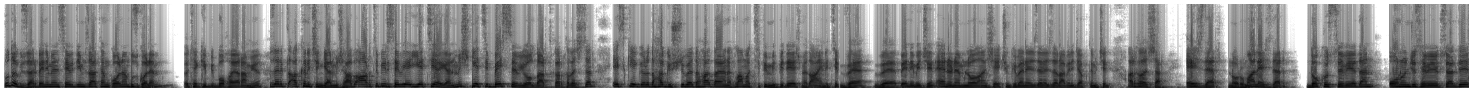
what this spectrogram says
Bu da güzel. Benim en sevdiğim zaten golem buz golem. Öteki bir boka yaramıyor. Özellikle Akın için gelmiş abi. Artı bir seviye Yeti'ye gelmiş. Yeti 5 seviye oldu artık arkadaşlar. Eskiye göre daha güçlü ve daha dayanıklı ama tipi mipi değişmedi. Aynı tip. Ve ve benim için en önemli olan şey çünkü ben Ejder Ejder abini yaptığım için. Arkadaşlar Ejder normal Ejder 9 seviyeden 10. seviye yükseldi.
